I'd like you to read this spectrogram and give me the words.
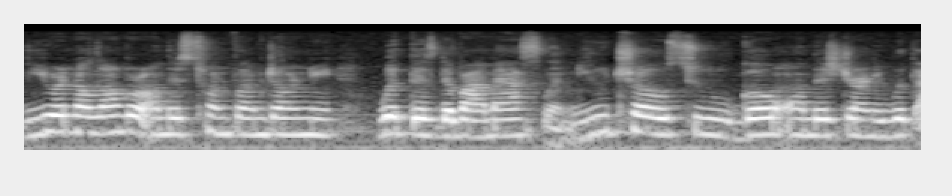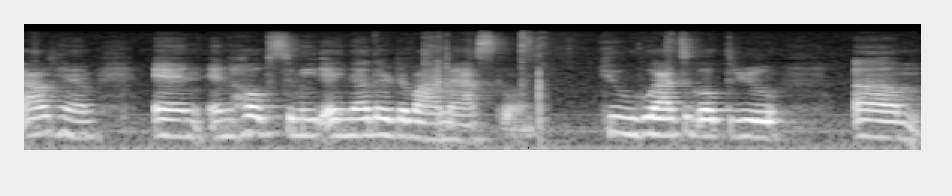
You are no longer on this twin flame journey with this divine masculine. You chose to go on this journey without him and in hopes to meet another divine masculine who, who had to go through um,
